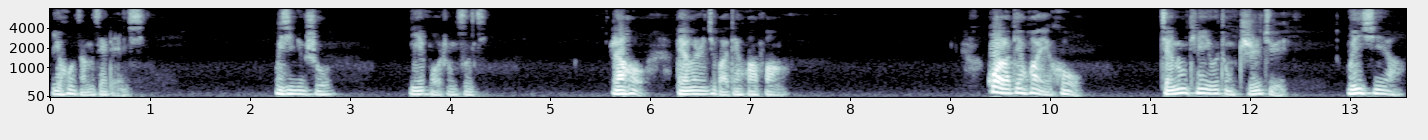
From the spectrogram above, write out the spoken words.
以后咱们再联系。”文心就说：“你也保重自己。”然后两个人就把电话放了。挂了电话以后。蒋中天有一种直觉，温馨啊，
